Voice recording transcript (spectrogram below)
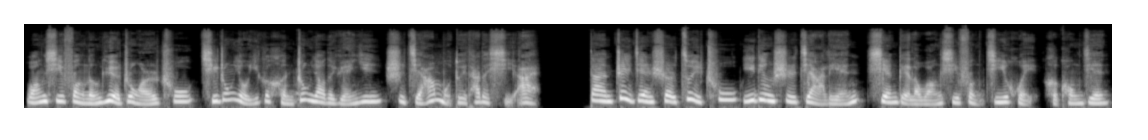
王熙凤能越众而出，其中有一个很重要的原因是贾母对她的喜爱。但这件事儿最初一定是贾琏先给了王熙凤机会和空间。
